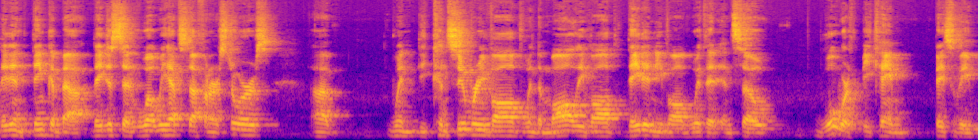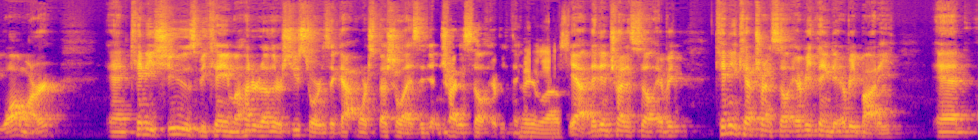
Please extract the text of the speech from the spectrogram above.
they didn't think about. They just said, well, we have stuff in our stores. Uh, when the consumer evolved, when the mall evolved, they didn't evolve with it, and so Woolworth became basically Walmart, and Kenny Shoes became a hundred other shoe stores that got more specialized. They didn't try to sell everything. Yeah, they didn't try to sell every. Kenny kept trying to sell everything to everybody, and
